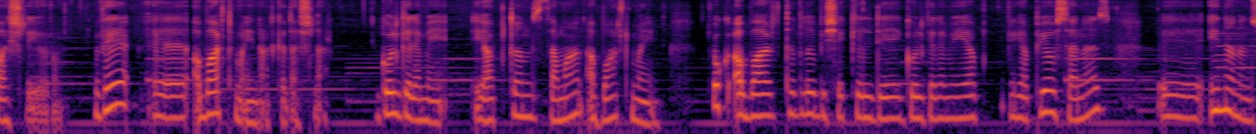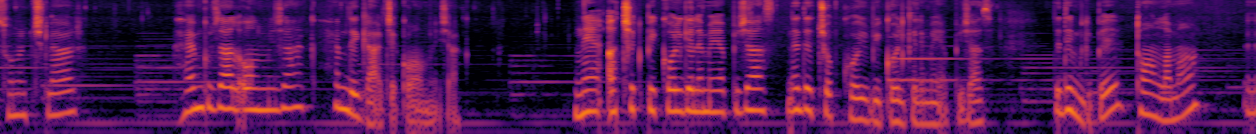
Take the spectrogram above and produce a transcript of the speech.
başlıyorum. Ve e, abartmayın arkadaşlar. Gölgeleme yaptığınız zaman abartmayın çok abartılı bir şekilde gölgeleme yap, yapıyorsanız e, inanın sonuçlar hem güzel olmayacak hem de gerçek olmayacak. Ne açık bir gölgeleme yapacağız ne de çok koyu bir gölgeleme yapacağız. Dediğim gibi tonlama e,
